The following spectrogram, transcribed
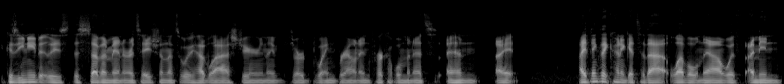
because you need at least the seven man rotation. That's what we had last year, and they throw Dwayne Brown in for a couple minutes. And I, I think they kind of get to that level now. With I mean,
